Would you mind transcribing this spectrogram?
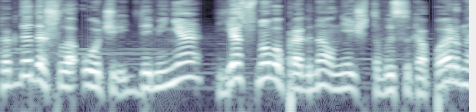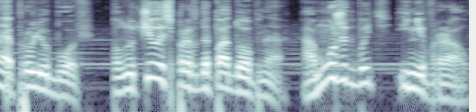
Когда дошла очередь до меня, я снова прогнал нечто высокопарное про любовь. Получилось правдоподобно, а может быть и не врал.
